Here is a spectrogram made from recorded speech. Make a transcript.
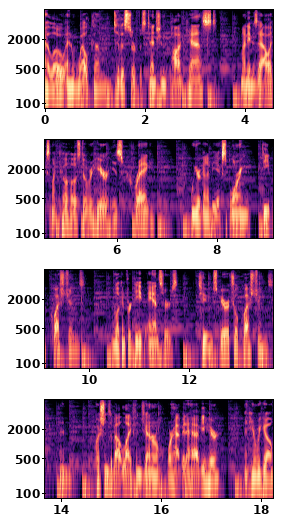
Hello and welcome to the Surface Tension Podcast. My name is Alex. My co host over here is Craig. We are going to be exploring deep questions and looking for deep answers to spiritual questions and questions about life in general. We're happy to have you here, and here we go.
